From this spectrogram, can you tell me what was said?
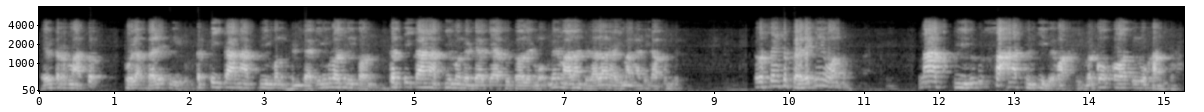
Itu termasuk bolak-balik itu. Ketika Nabi menghendaki, ini kalau cerita, ketika Nabi menghendaki Abu Talib mukmin malah delala rai mangati kabundut. Terus yang sebaliknya wong Nabi itu sangat benci dengan wahsi, mereka tilu hamzah.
